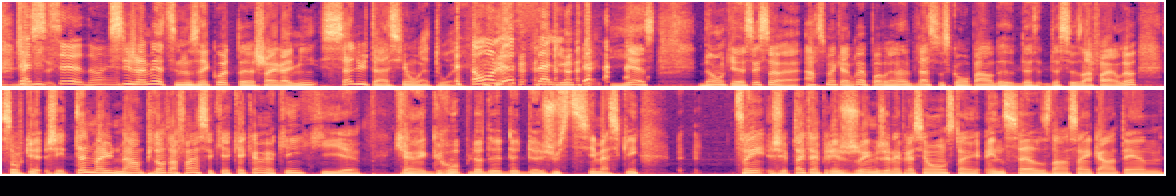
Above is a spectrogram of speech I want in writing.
D'habitude, ouais. Si jamais tu nous écoutes, euh, cher ami, salutations à toi. On le salue. yes. Donc, euh, c'est ça. Ars Macabre n'a pas vraiment de place où ce qu'on parle de, de- de ces affaires-là. Sauf que j'ai tellement eu de merde. Puis l'autre affaire, c'est qu'il y a quelqu'un qui, euh, qui a un groupe là, de, de, de justiciers masqués. Tu sais, j'ai peut-être un préjugé, mais j'ai l'impression que c'est un incels dans la cinquantaine.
